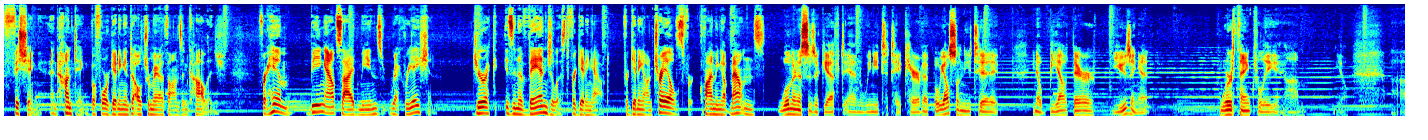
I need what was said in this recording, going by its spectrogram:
fishing and hunting before getting into ultramarathons in college. For him, being outside means recreation. Jurek is an evangelist for getting out, for getting on trails, for climbing up mountains. Wilderness is a gift and we need to take care of it, but we also need to, you know, be out there using it. We're thankfully, um, you know, uh,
